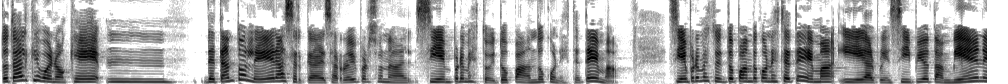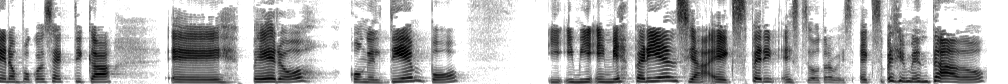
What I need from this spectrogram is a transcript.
Total que bueno, que mm, de tanto leer acerca de desarrollo personal, siempre me estoy topando con este tema siempre me estoy topando con este tema y al principio también era un poco escéptica, eh, pero con el tiempo y, en mi experiencia he otra vez, experimentado,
